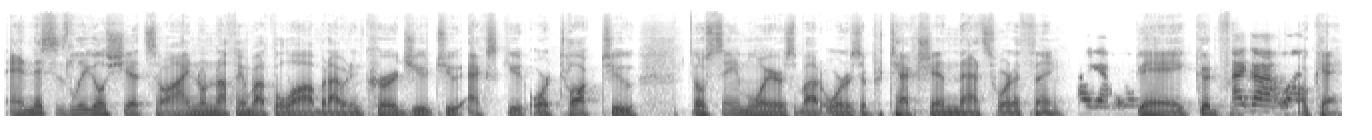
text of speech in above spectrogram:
And this is legal shit, so I know nothing about the law, but I would encourage you to execute or talk to those same lawyers about orders of protection, that sort of thing. I got one. Hey, good for you. I got one. Okay,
